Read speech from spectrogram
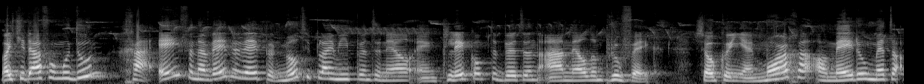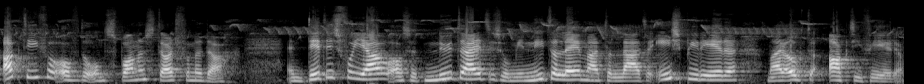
Wat je daarvoor moet doen? Ga even naar www.multiplyme.nl en klik op de button aanmelden proefweek. Zo kun jij morgen al meedoen met de actieve of de ontspannen start van de dag. En dit is voor jou als het nu tijd is om je niet alleen maar te laten inspireren, maar ook te activeren.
